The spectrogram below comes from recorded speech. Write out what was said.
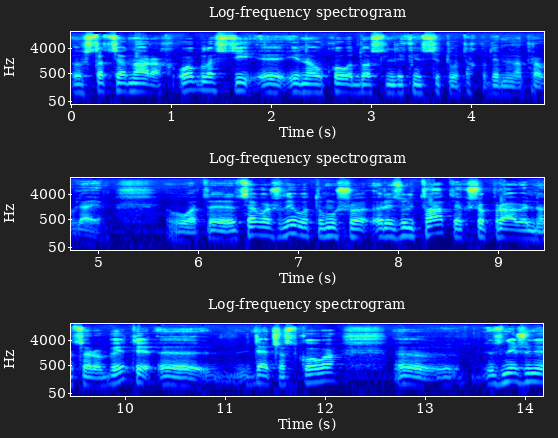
в стаціонарах області е, і науково-дослідних інститутах, куди ми направляємо. От. е, Це важливо, тому що результат, якщо правильно це робити, е, йде частково е, зниження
